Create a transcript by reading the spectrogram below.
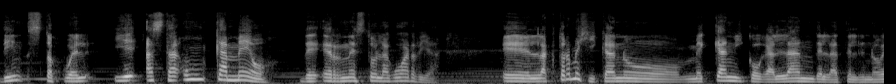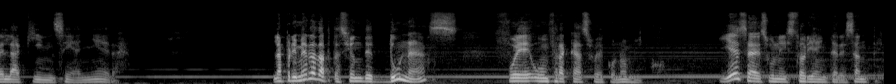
Dean Stockwell y hasta un cameo de Ernesto Laguardia, el actor mexicano mecánico galán de la telenovela quinceañera. La primera adaptación de Dunas fue un fracaso económico. Y esa es una historia interesante.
